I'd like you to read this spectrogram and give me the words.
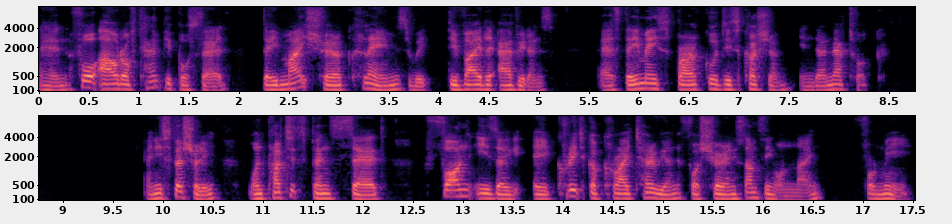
And four out of 10 people said they might share claims with divided evidence as they may spark good discussion in their network. And especially when participants said fun is a, a critical criterion for sharing something online for me.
